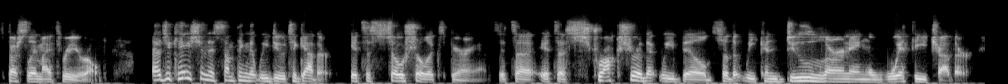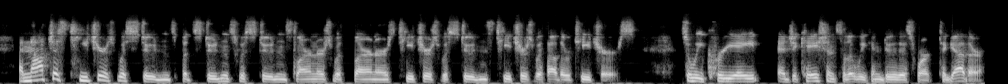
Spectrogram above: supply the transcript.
especially my three year old education is something that we do together. It's a social experience. It's a it's a structure that we build so that we can do learning with each other. And not just teachers with students but students with students learners with learners teachers with students teachers with other teachers. So we create education so that we can do this work together.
